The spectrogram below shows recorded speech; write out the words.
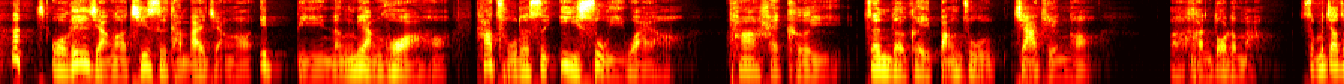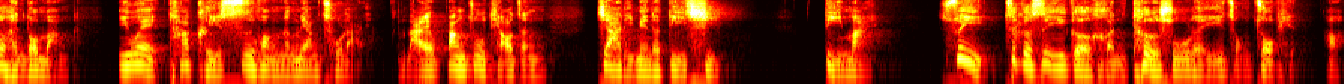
我跟你讲哦，其实坦白讲哦，一笔能量化哈，它除了是艺术以外哈，它还可以真的可以帮助家庭哈，呃很多的忙。什么叫做很多忙？因为它可以释放能量出来，来帮助调整家里面的地气、地脉。所以这个是一个很特殊的一种作品啊。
